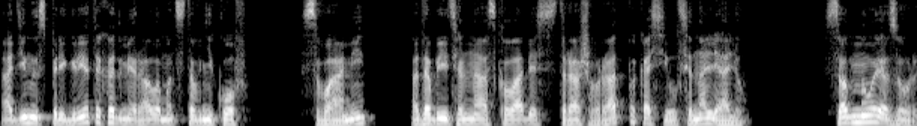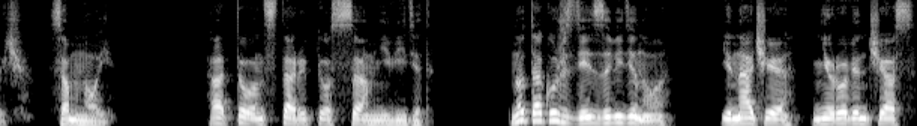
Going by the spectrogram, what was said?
один из пригретых адмиралом отставников. С вами, одобрительно осклабясь, страж врат покосился на Лялю. Со мной, Азорыч, со мной. А то он, старый пес, сам не видит. Но так уж здесь заведено. Иначе не ровен час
